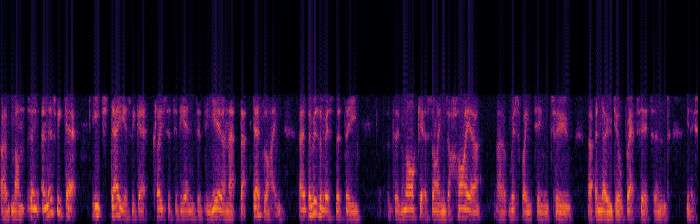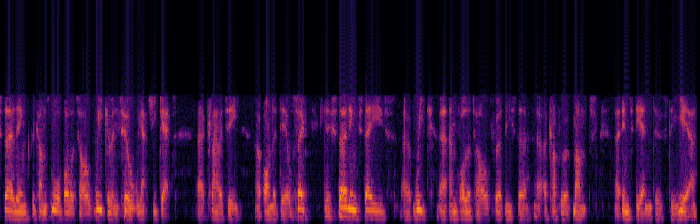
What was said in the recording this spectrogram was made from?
uh, months. And, and as we get each day, as we get closer to the end of the year and that, that deadline, uh, there is a risk that the the market assigns a higher uh, risk weighting to uh, a no deal Brexit, and you know sterling becomes more volatile, weaker until we actually get uh, clarity uh, on a deal. So. You know, sterling stays weak and volatile for at least a, a couple of months into the end of the year.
